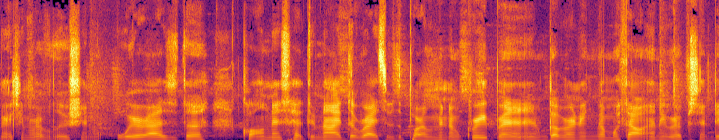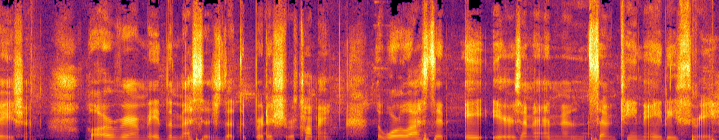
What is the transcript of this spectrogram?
American Revolution, whereas the colonists had denied the rights of the Parliament of Great Britain in governing them without any representation. However, made the message that the British were coming. The war lasted eight years and it ended in 1783.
